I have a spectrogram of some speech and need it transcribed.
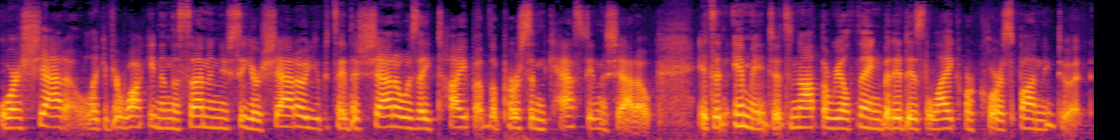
Or a shadow. Like if you're walking in the sun and you see your shadow, you could say the shadow is a type of the person casting the shadow. It's an image. It's not the real thing, but it is like or corresponding to it.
